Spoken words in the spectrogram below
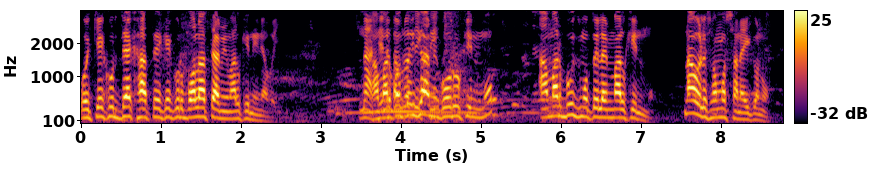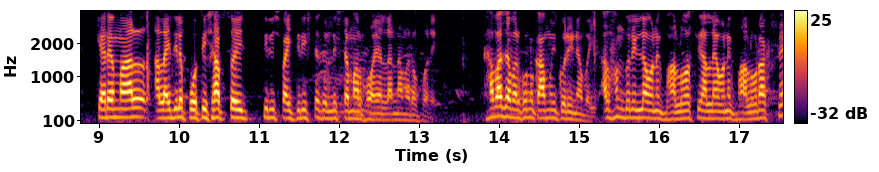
ওই কেকুর দেখাতে কেকুর বলাতে আমি মাল কিনি না ভাই। না আমার কথা হচ্ছে আমি গরু কিনবো আমার বুঝ মতো আমি মাল কিনবো। না হলে সমস্যা নাই কোনো। ক্যারে মাল আলাই দিলে প্রতি সপ্তাহে তিরিশ পঁয়ত্রিশটা চল্লিশটা মাল হয় আল্লাহ নামের ওপরে খাওয়া যাবার কোনো কামই করি না ভাই। আলহামদুলিল্লাহ অনেক ভালো আছি, আল্লাহ অনেক ভালো রাখছে।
